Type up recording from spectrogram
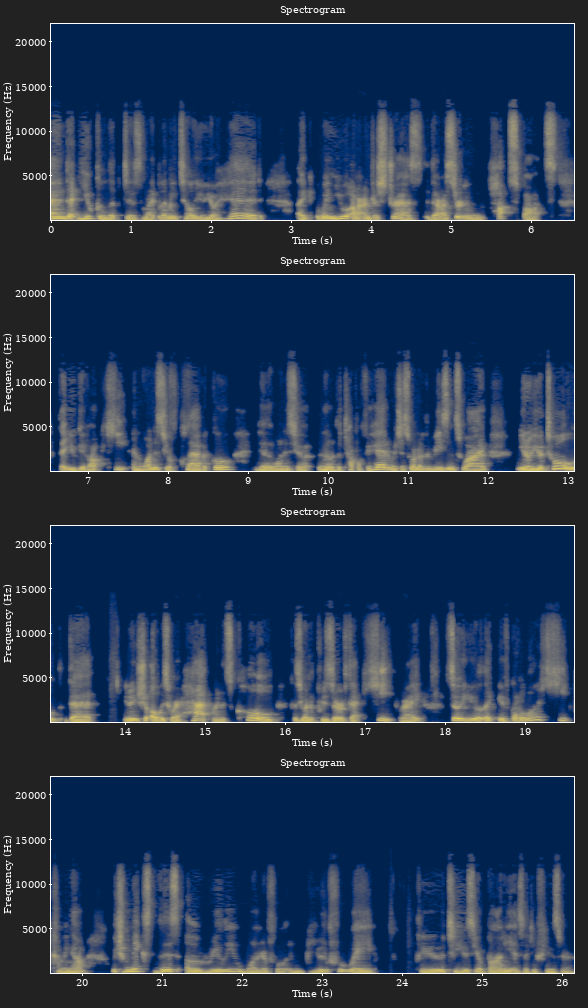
And that eucalyptus might, let me tell you, your head, like when you are under stress, there are certain hot spots that you give out heat. And one is your clavicle, the other one is your, you know, the top of your head, which is one of the reasons why, you know, you're told that you know you should always wear a hat when it's cold because you want to preserve that heat right? So you're like you've got a lot of heat coming out which makes this a really wonderful and beautiful way for you to use your body as a diffuser.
